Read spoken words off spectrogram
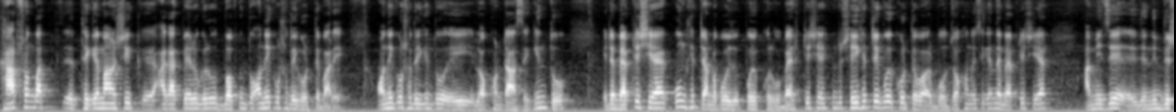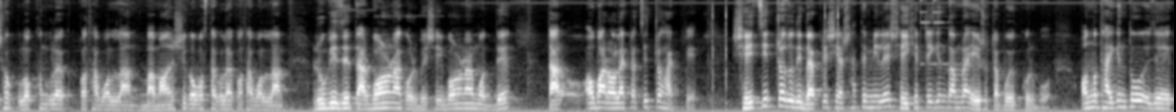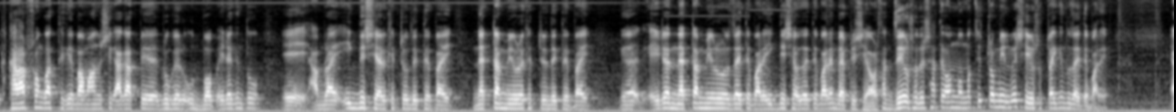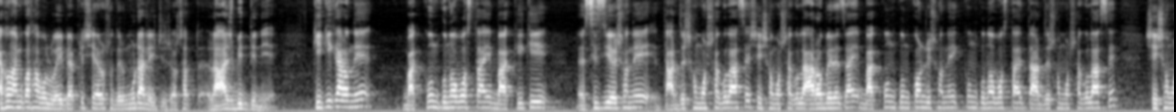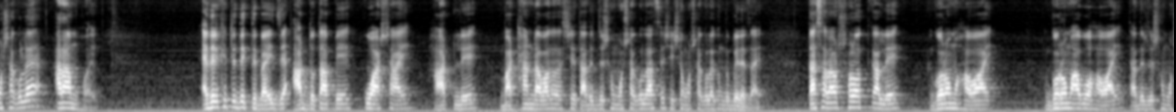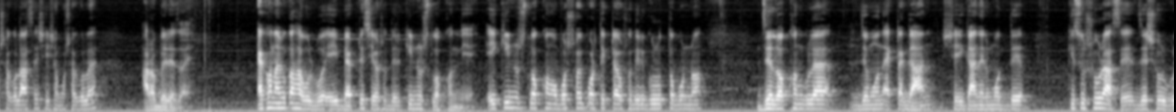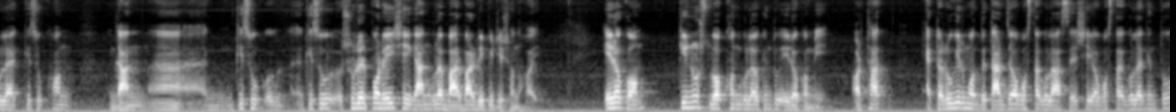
খারাপ সংবাদ থেকে মানসিক আঘাত পেয়ে রোগের উদ্ভব কিন্তু অনেক ওষুধেই ঘটতে পারে। অনেক ওষুধেই কিন্তু এই লক্ষণটা আছে। কিন্তু এটা ব্যাপটিসিয়া কোন ক্ষেত্রে আমরা প্রয়োগ- করব? ব্যাপটিসিয়া কিন্তু সেই ক্ষেত্রে প্রয়োগ করতে পারব। যখন হচ্ছে কিন্তু ব্যাপটিসিয়ার আমি যে যে নির্দেশক লক্ষণগুলোর কথা বললাম বা মানসিক অবস্থাগুলোর কথা বললাম, রুগী যে তার বর্ণনা করবে, সেই বর্ণনার মধ্যে তার ওভারঅল একটা চিত্র থাকবে। সেই চিত্র যদি ব্যাপটিসিয়ার সাথে মিলে, সেই ক্ষেত্রেই কিন্তু আমরা এই ওষুধটা প্রয়োগ করব। অন্যথায় কিন্তু যে খারাপ সংবাদ থেকে বা মানসিক আঘাত পেয়ে রোগের উদ্ভব, এটা কিন্তু আমরা ইগনেশিয়ার ক্ষেত্রেও দেখতে পাই, নেট্টামিওরের ক্ষেত্রে দেখতে পাই। এটা নেট্টামিওরও যাইতে পারে, ইগনেশিয়াও যাইতে পারে ব্যাপটিসিয়া অর্থাৎ যে ওষুধের সাথে অন্য অন্য চিত্র মিলবে, সেই ওষুধটাই কিন্তু যাইতে পারে। এখন আমি কথা বলব এই ব্যাপটিসিয়ার ওষুধের মোডালিটির অর্থাৎ হ্রাস বৃদ্ধি নিয়ে। কি কি কারণে বা কোন কোন অবস্থায় বা কি কি সিচুয়েশনে তার যে সমস্যাগুলো আছে, সেই সমস্যাগুলো আরও বেড়ে যায় বা কোন কোন কন্ডিশনে কোন কোন অবস্থায় তার যে সমস্যাগুলো আছে, সেই সমস্যাগুলো আরাম হয়। এদের ক্ষেত্রে দেখতে পাই যে আর্দ্রতাপে, কুয়াশায়, হাঁটলে বা ঠান্ডা বাতাসে তাদের যে সমস্যাগুলো আছে, সেই সমস্যাগুলো কিন্তু বেড়ে যায়। তাছাড়াও শরৎকালে গরম হাওয়ায়, গরম আবহাওয়ায় তাদের যে সমস্যাগুলো আছে, সেই সমস্যাগুলো আরও বেড়ে যায়। এখন আমি কথা বলব এই ব্যাপটিসিয়া ওষুধের কিনুস লক্ষণ নিয়ে। এই কিনুস লক্ষণ অবশ্যই প্রত্যেকটা ওষুধের গুরুত্বপূর্ণ। যে লক্ষণগুলা, যেমন একটা গান, সেই গানের মধ্যে কিছু সুর আছে, যে সুরগুলা কিছুক্ষণ গান কিছু কিছু সুরের পরেই সেই গানগুলো বারবার রিপিটেশন হয়। এরকম কিনুস লক্ষণগুলোও কিন্তু এরকমই। অর্থাৎ একটা রোগীর মধ্যে তার যে অবস্থাগুলো আছে, সেই অবস্থাগুলো কিন্তু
